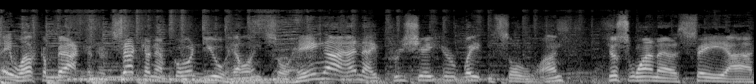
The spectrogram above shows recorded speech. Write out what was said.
Hey, welcome back. In a second, I'm going to you, Helen, so hang on. I appreciate your waiting so long. Just want to say uh,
